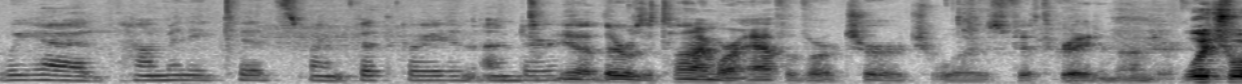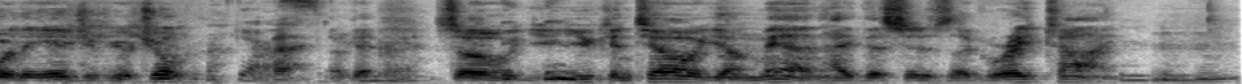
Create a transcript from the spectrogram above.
We had how many kids from fifth grade and under? Yeah, there was a time where half of our church was fifth grade and under. Which were the age of your children? yes. Right. Okay. Right. So you can tell young men, hey, this is a great time mm-hmm.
